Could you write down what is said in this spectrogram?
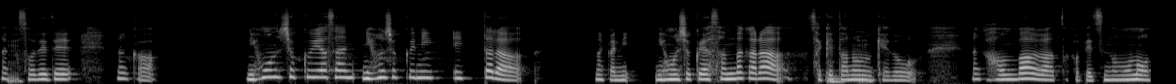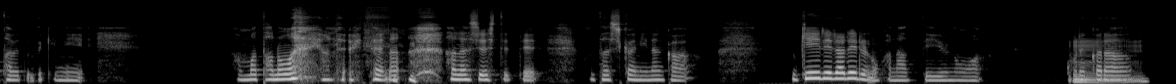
なんかそれでなんか日本食屋さん日本食に行ったらなんかに日本食屋さんだから酒頼むけど、なんかハンバーガーとか別のものを食べた時にあんま頼まないよねみたいな 話をしてて確かになんか受け入れられるのかなっていうのはこれからうん。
